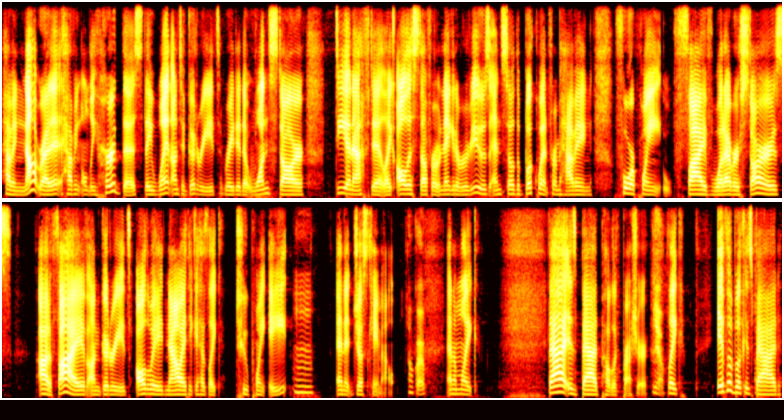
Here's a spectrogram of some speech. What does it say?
having not read it, having only heard this, they went onto Goodreads, rated it one star, DNF'd it, like all this stuff, wrote negative reviews. And so the book went from having 4.5 whatever stars out of five on Goodreads all the way now, I think it has like 2.8, Mm. and it just came out. Okay. And I'm like, that is bad public pressure. Yeah. Like, if a book is bad,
